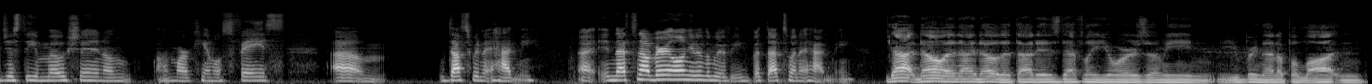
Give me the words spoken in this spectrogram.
just the emotion on on Mark Hamill's face. Um, that's when it had me, uh, and that's not very long into the movie, but that's when it had me. yeah, no, and I know that that is definitely yours. I mean, you bring that up a lot, and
